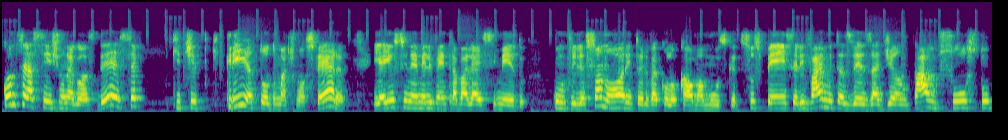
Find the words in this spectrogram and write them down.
Quando você assiste um negócio desse, que, te, que cria toda uma atmosfera, e aí o cinema ele vem trabalhar esse medo com trilha sonora, então ele vai colocar uma música de suspense, ele vai muitas vezes adiantar um susto.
